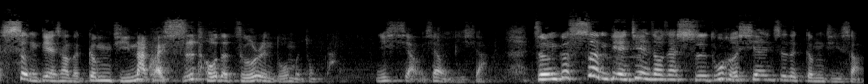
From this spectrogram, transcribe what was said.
圣殿上的根基那块石头的责任多么重大！你想象一下，整个圣殿建造在使徒和先知的根基上，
